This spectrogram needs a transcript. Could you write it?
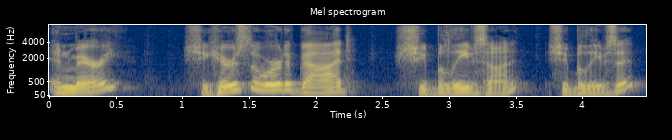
And Mary, she hears the word of God, she believes on it, she believes it.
